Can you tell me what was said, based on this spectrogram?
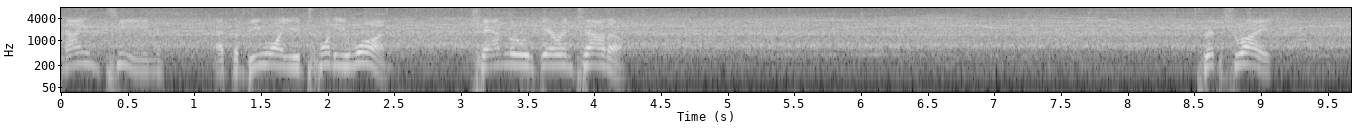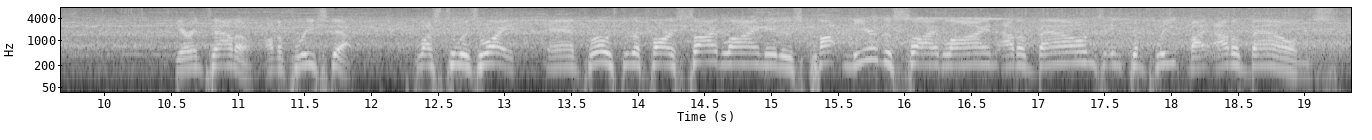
19 at the BYU 21. Chandler with Guarantano. Trips right. Guarantano on the three step. Flush to his right and throws to the far sideline. It is caught near the sideline, out of bounds, incomplete by out of bounds.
